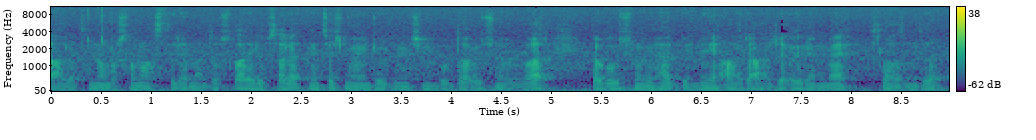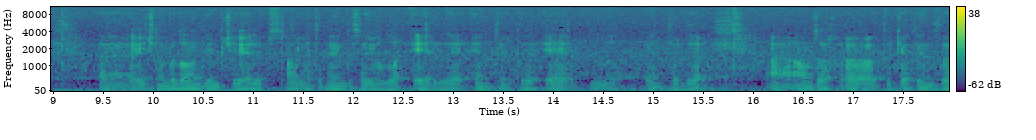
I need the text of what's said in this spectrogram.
alətindən başlamaq istəyirəm mən dostlar. Ellips alətini çəkməyin gördüyünüz kimi burada 3 növ var və bu 3 növün hər birini ayrı-ayrı öyrənmək lazımdır. Ə, e, ilk növbədə onu deyim ki, ellips alətinin ən qısa yolu EL enterdir, EL enterdir. Ancaq diqqətinizdə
